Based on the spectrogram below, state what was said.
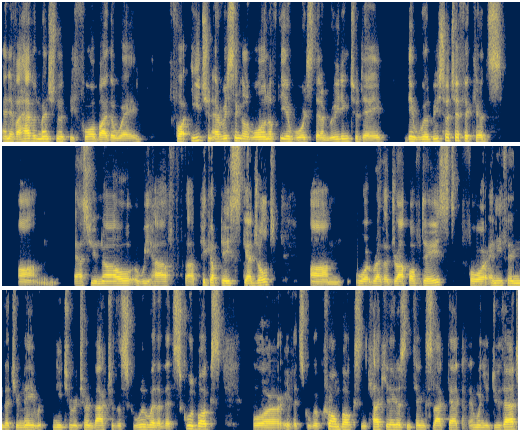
And if I haven't mentioned it before, by the way, for each and every single one of the awards that I'm reading today, there will be certificates. Um, as you know, we have uh, pickup days scheduled, um, or rather drop-off days for anything that you may need to return back to the school, whether that's school books or if it's Google Chromebooks and calculators and things like that. And when you do that,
